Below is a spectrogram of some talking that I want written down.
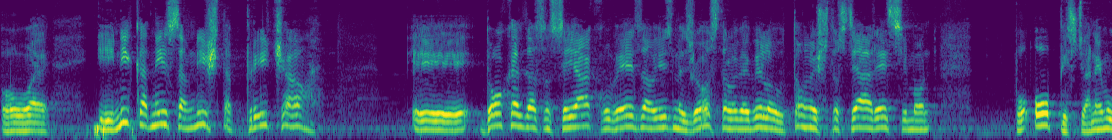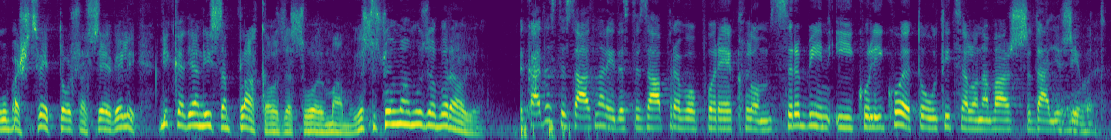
Ovaj, I nikad nisam ništa pričao i dokaz da sam se jako vezao između ostaloga je bilo u tome što se ja recimo po opisu, ja ne mogu baš sve točno sve veli, nikad ja nisam plakao za svoju mamu. Ja sam svoju mamu zaboravio. Kada ste saznali da ste zapravo poreklom Srbin i koliko je to uticalo na vaš dalje život?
